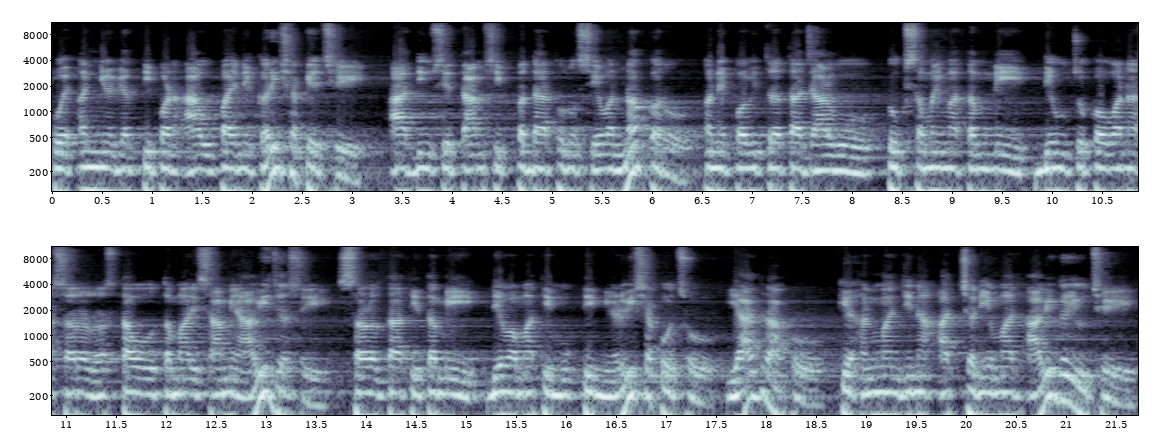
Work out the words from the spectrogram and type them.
કોઈ અન્ય વ્યક્તિ પણ આ ઉપાયને કરી શકે છે. આ દિવસે તામસિક પદાર્થોનું સેવન ન કરો અને પવિત્રતા જાળવો. ટૂંક સમયમાં તમને દેવું ચૂકવવાના સરળ રસ્તાઓ તમારી સામે આવી જશે. સરળતાથી તમે દેવામાંથી મુક્તિ મેળવી શકો છો. યાદ રાખો કે હનુમાનજીના આશ્ચર્યમાં જ આવી ગયું છે.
